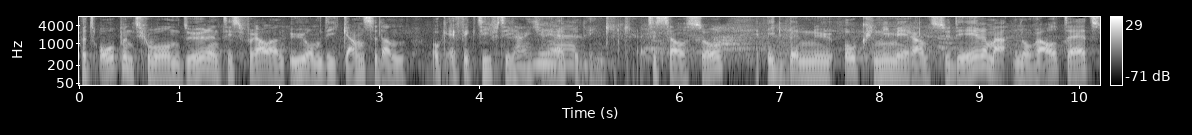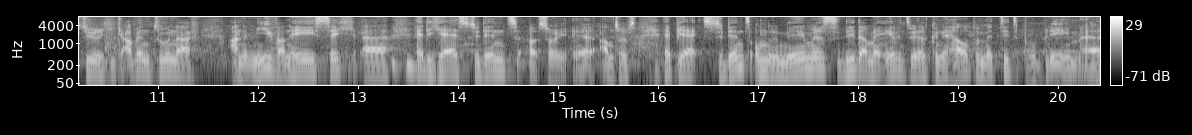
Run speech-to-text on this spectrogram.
het opent gewoon deuren. En het is vooral aan u om die kansen dan ook effectief te gaan grijpen, Ja. denk ik. Het is zelfs zo, ik ben nu ook niet meer aan het studeren, maar nog altijd stuur ik af en toe naar Annemie van hey zeg, uh, heb jij student, oh, sorry, uh, Antwerps, heb jij student-ondernemers die dan mij eventueel kunnen helpen met dit probleem? Hè?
